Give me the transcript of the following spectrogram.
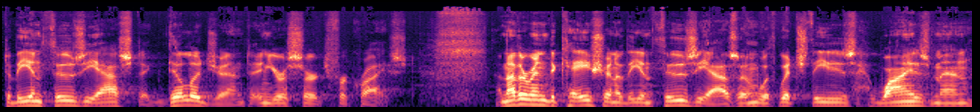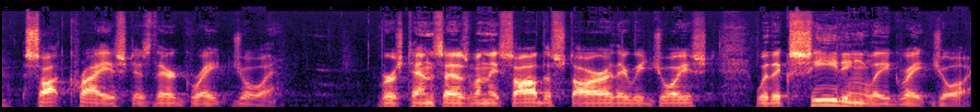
to be enthusiastic, diligent in your search for Christ. Another indication of the enthusiasm with which these wise men sought Christ is their great joy. Verse 10 says, When they saw the star, they rejoiced with exceedingly great joy.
